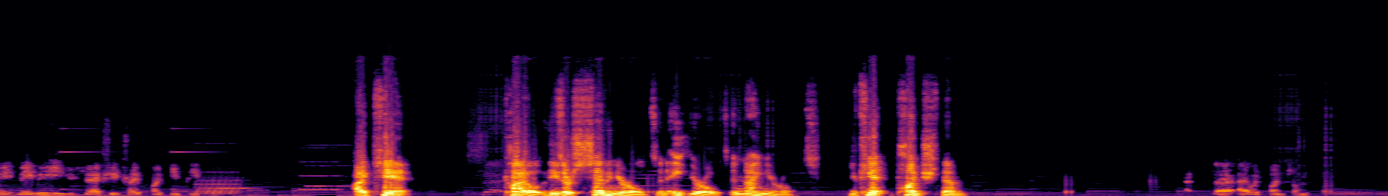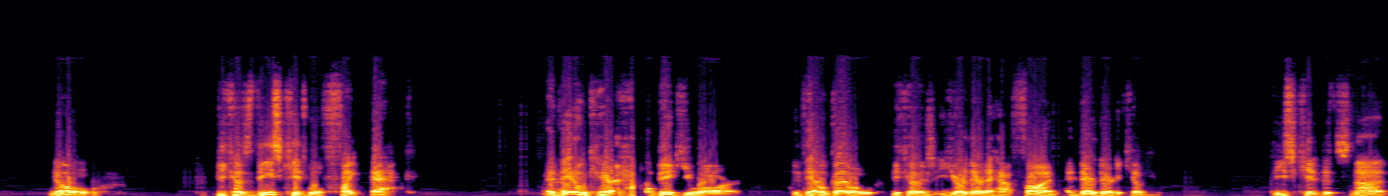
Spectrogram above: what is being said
May- Maybe you should actually try punching people. I can't. Kyle, these are seven year olds and eight year olds and nine year olds. You can't punch them. I would punch them. No. Because these kids will fight back. And they don't care how big you are. They'll go because you're there to have fun and they're there to kill you. These kids, it's not.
